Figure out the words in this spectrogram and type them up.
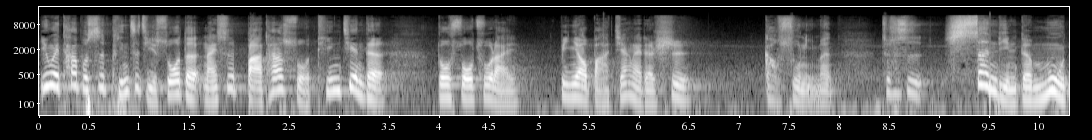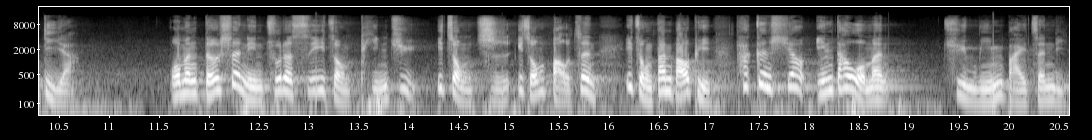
因为他不是凭自己说的，乃是把他所听见的都说出来，并要把将来的事告诉你们。这就是圣灵的目的啊！我们得圣灵，除了是一种凭据、一种值、一种保证、一种担保品，它更是要引导我们去明白真理。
